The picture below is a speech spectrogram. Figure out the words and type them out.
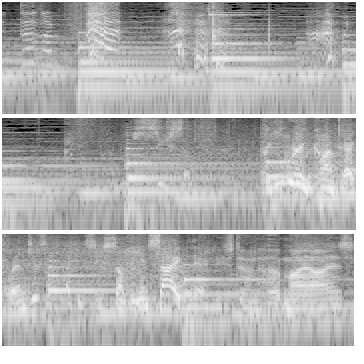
It doesn't fit! see something. Are you wearing contact lenses? I can see something inside there. Please don't hurt my eyes.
